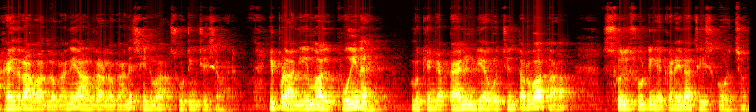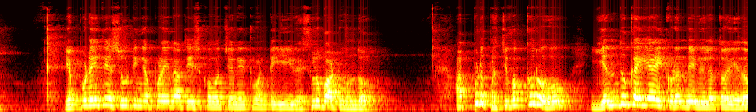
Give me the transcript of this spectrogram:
హైదరాబాద్లో కానీ ఆంధ్రాలో కానీ సినిమా షూటింగ్ చేసేవారు. ఇప్పుడు ఆ నియమాలు పోయినాయి. ముఖ్యంగా పాన్ ఇండియా వచ్చిన తర్వాత షూటింగ్ ఎక్కడైనా తీసుకోవచ్చు. ఎప్పుడైతే షూటింగ్ ఎప్పుడైనా తీసుకోవచ్చు అనేటువంటి ఈ వెసులుబాటు ఉందో అప్పుడు ప్రతి ఒక్కరూ ఎందుకయ్యా ఇక్కడుంది వీళ్ళతో ఏదో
